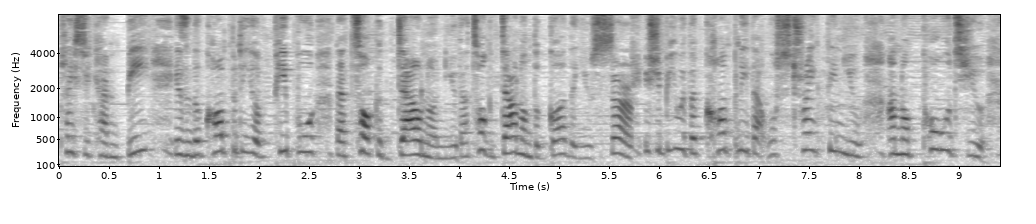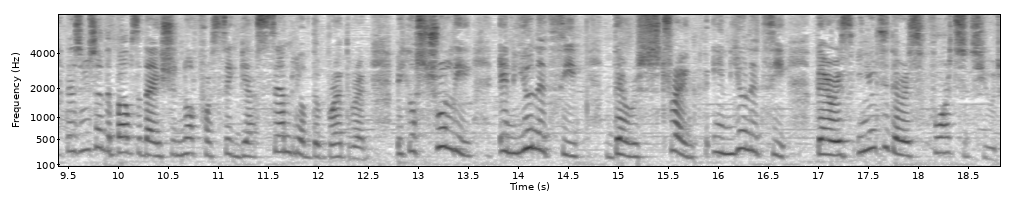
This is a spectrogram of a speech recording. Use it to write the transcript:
place you can be is in the company of people that talk down on you, that talk down on the God that you serve. You should be with a company that will strengthen you and uphold you. There's a reason the Bible said that you should not forsake the assembly of the brethren because truly in unity there is strength. In unity there is in unity there is fortitude.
